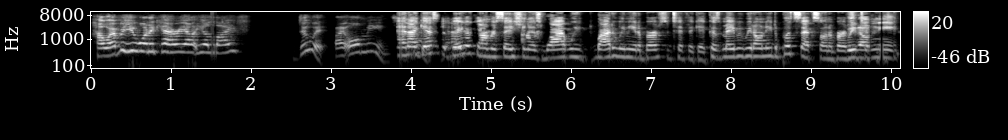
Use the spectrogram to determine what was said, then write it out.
However, you want to carry out your life, do it by all means. And I guess the bigger conversation is why we why do we need a birth certificate? Because maybe we don't need to put sex on a birth. We certificate. don't need.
